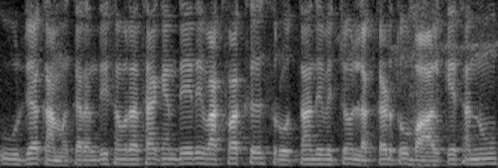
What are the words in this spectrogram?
ਊਰਜਾ ਕੰਮ ਕਰਨ ਦੀ ਸਮਰੱਥਾ ਕਹਿੰਦੇ। ਇਹਦੇ ਵੱਖ-ਵੱਖ ਸਰੋਤਾਂ ਦੇ ਵਿੱਚੋਂ ਲੱਕੜ ਤੋਂ ਬਾਲ ਕੇ ਸਾਨੂੰ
